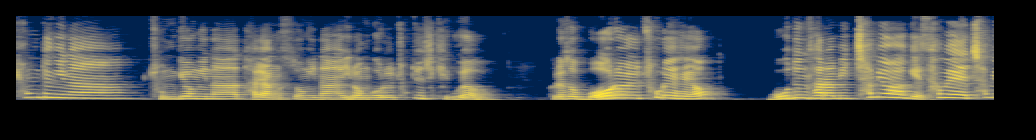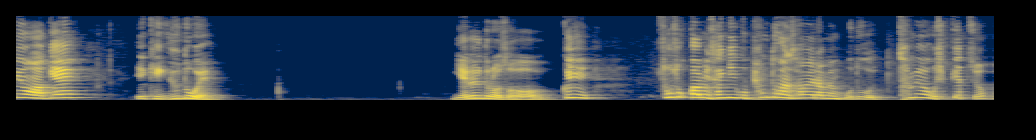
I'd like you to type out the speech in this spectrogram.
평등이나 존경이나 다양성이나 이런 거를 촉진시키고요. 그래서 뭐를 초래해요? 모든 사람이 참여하게, 사회에 참여하게 이렇게 유도해. 예를 들어서, 그 소속감이 생기고 평등한 사회라면 모두 참여하고 싶겠죠?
